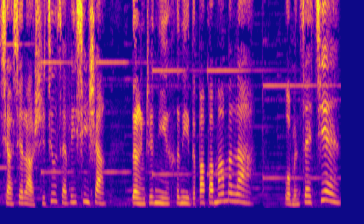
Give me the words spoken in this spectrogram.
小雪老师就在微信上等着你和你的爸爸妈妈啦。我们再见。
